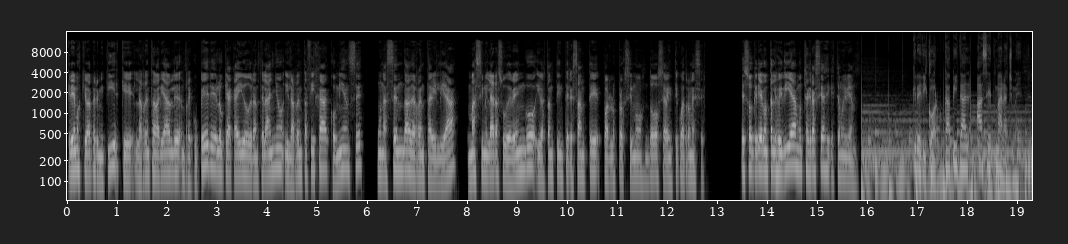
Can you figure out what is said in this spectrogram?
creemos que va a permitir que la renta variable recupere lo que ha caído durante el año y la renta fija comience una senda de rentabilidad más similar a su devengo y bastante interesante por los próximos 12 a 24 meses. Eso quería contarles hoy día, muchas gracias y que esté muy bien. Credit Corp Capital Asset Management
